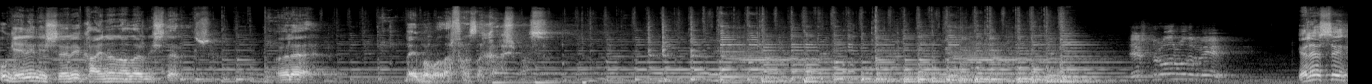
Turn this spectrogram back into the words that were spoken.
Bu gelin işleri kaynanaların işleridir. Öyle bey babalar fazla karışmaz. Gelesin.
